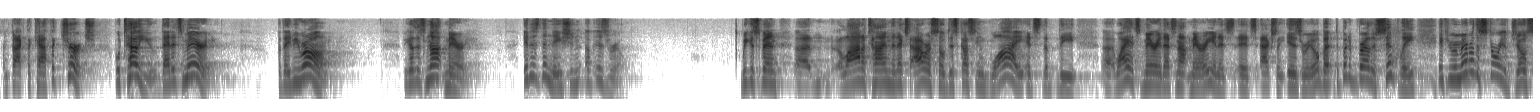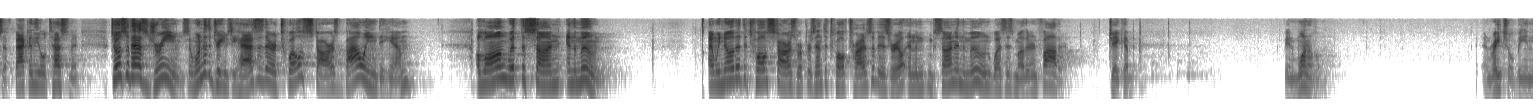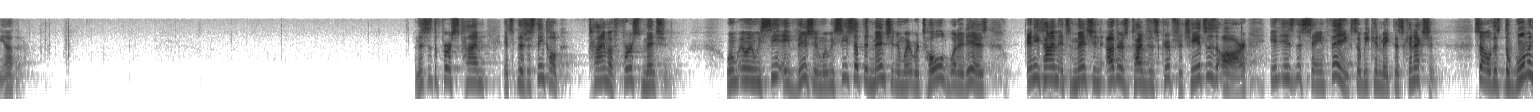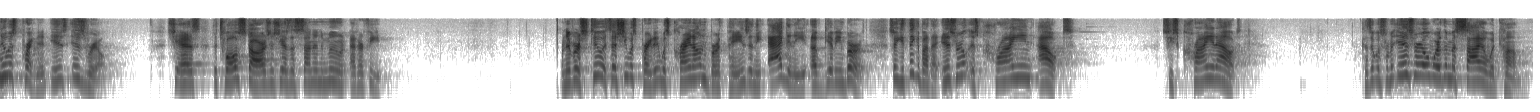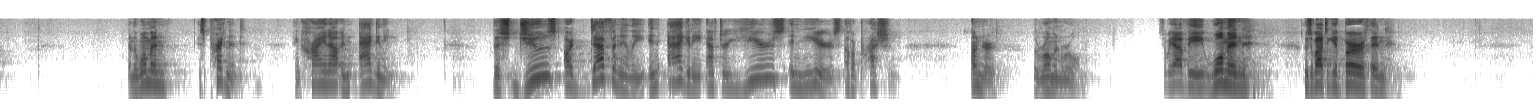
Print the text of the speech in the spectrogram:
In fact, the Catholic Church will tell you that it's Mary, but they'd be wrong because it's not Mary. It is the nation of Israel. We could spend uh, a lot of time the next hour or so discussing why it's the, the uh, why it's Mary, that's not Mary, and it's, it's actually Israel. But to put it rather simply, if you remember the story of Joseph back in the Old Testament, Joseph has dreams. And one of the dreams he has is there are 12 stars bowing to him, along with the sun and the moon. And we know that the 12 stars represent the 12 tribes of Israel, and the sun and the moon was his mother and father, Jacob being one of them, and Rachel being the other. And this is the first time, it's, there's this thing called time of first mention. When, when we see a vision, when we see something mentioned and we're told what it is, anytime it's mentioned other times in Scripture, chances are it is the same thing. So we can make this connection. So this, the woman who is pregnant is Israel. She has the 12 stars and she has the sun and the moon at her feet. And in verse 2, it says she was pregnant and was crying out in birth pains and the agony of giving birth. So you think about that. Israel is crying out. She's crying out because it was from Israel where the Messiah would come. And the woman is pregnant and crying out in agony. The Jews are definitely in agony after years and years of oppression under the Roman rule. So we have the woman who's about to give birth, and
